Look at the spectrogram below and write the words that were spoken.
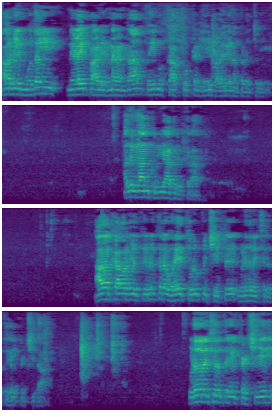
அவர்களின் முதல் நிலைப்பாடு என்னவென்றால் திமுக கூட்டணியை பலவீனப்படுத்துவது அதில் தான் குறியாக இருக்கிறார். அதற்கு அவர்களுக்கு இருக்கிற ஒரே துருப்பு சீட்டு விடுதலை சிறுத்தைகள் கட்சி தான். விடுதலை சிறுத்தைகள் கட்சியில்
